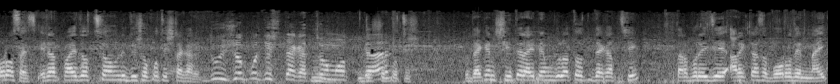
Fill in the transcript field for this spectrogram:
বড় সাইজ এটার প্রাইস হচ্ছে অনলি দুশো পঁচিশ টাকা দুইশো পঁচিশ টাকা চমৎকার। দুশো পঁচিশ। তো দেখেন শীতের আইটেমগুলো তো দেখাচ্ছি। তারপরে এই যে আরেকটা আছে বড়দের নাইক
